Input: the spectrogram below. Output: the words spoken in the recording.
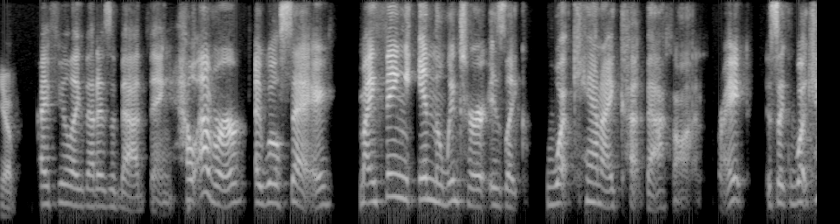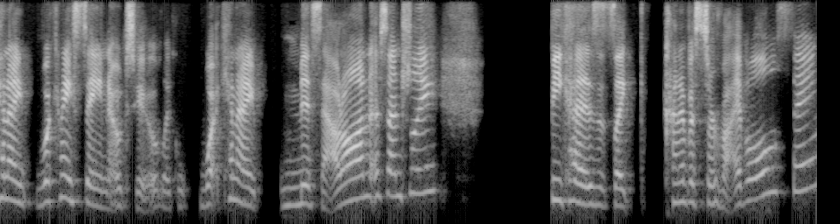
Yep. I feel like that is a bad thing. However, I will say my thing in the winter is like what can I cut back on, right? It's like what can I what can I say no to? Like what can I miss out on essentially? Because it's like kind of a survival thing,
